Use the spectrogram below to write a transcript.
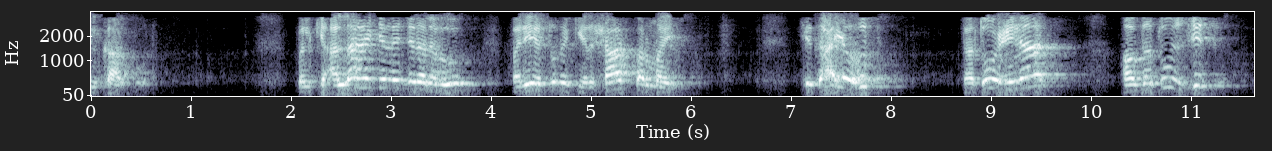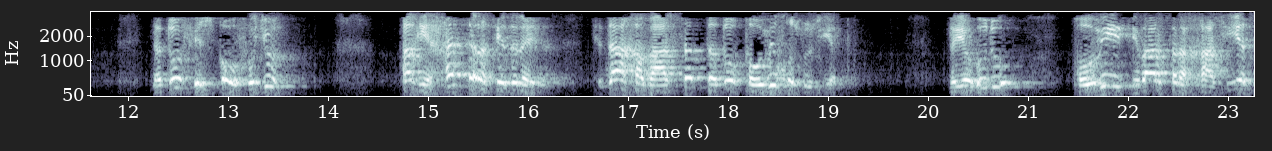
انکار کول بلکې الله جل جلاله په دې ټول کې ارشاد فرمایي چې دا يهود د دو عناد او د دو ضد د دو فسق او فجور هغه حد ته رسیدلی چې دا خباست د دو قومي خصوصیت د يهودو قومي اعتبار سره خاصیت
